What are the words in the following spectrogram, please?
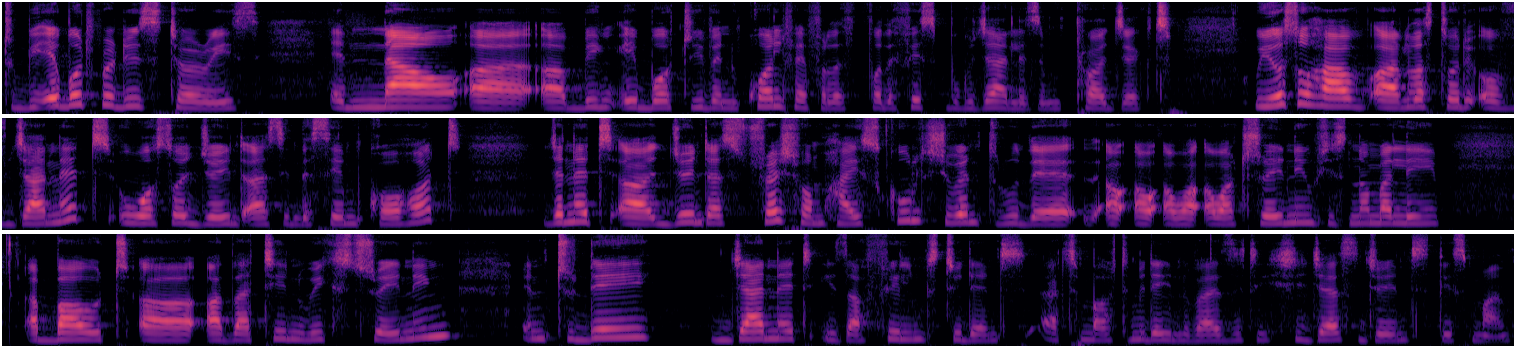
to be able to produce stories and now uh, uh, being able to even qualify for the, for the Facebook Journalism Project. We also have another story of Janet, who also joined us in the same cohort. Janet uh, joined us fresh from high school. She went through the our, our, our training, which is normally about uh, a 13 weeks training. And today, Janet is a film student at Multimedia University. She just joined this month.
